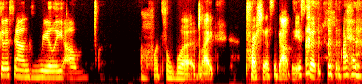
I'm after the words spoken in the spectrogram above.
gonna sound really um. Oh, what's the word? Like precious about this, but I had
